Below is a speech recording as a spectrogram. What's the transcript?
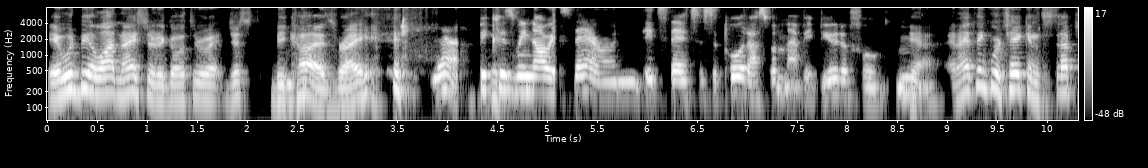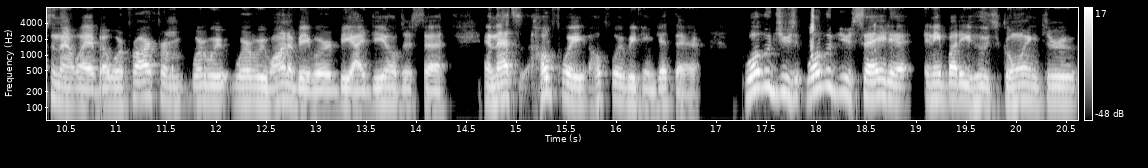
it would be a lot nicer to go through it just because right? Yeah because we know it's there and it's there to support us wouldn't that be beautiful? Mm. yeah and i think we're taking steps in that way but we're far from where we where we want to be where it'd be ideal just to and that's hopefully hopefully we can get there what would you what would you say to anybody who's going through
